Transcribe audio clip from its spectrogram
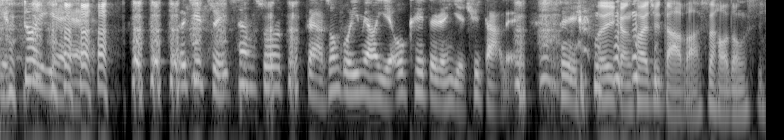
也对耶，而且嘴上说打中国疫苗也 OK 的人也去打嘞，所以，所以赶快去打吧，是好东西。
